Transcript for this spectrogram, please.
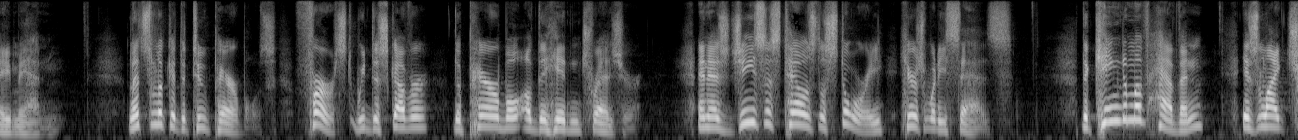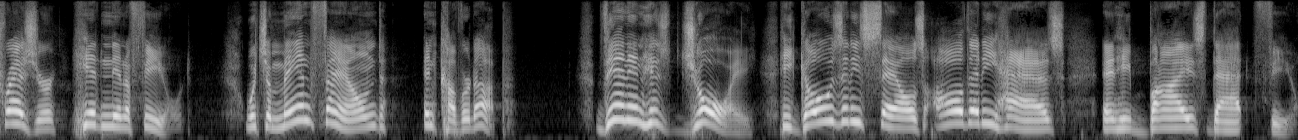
amen. Let's look at the two parables. First, we discover the parable of the hidden treasure. And as Jesus tells the story, here's what he says The kingdom of heaven is like treasure hidden in a field, which a man found and covered up. Then, in his joy, he goes and he sells all that he has and he buys that field.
